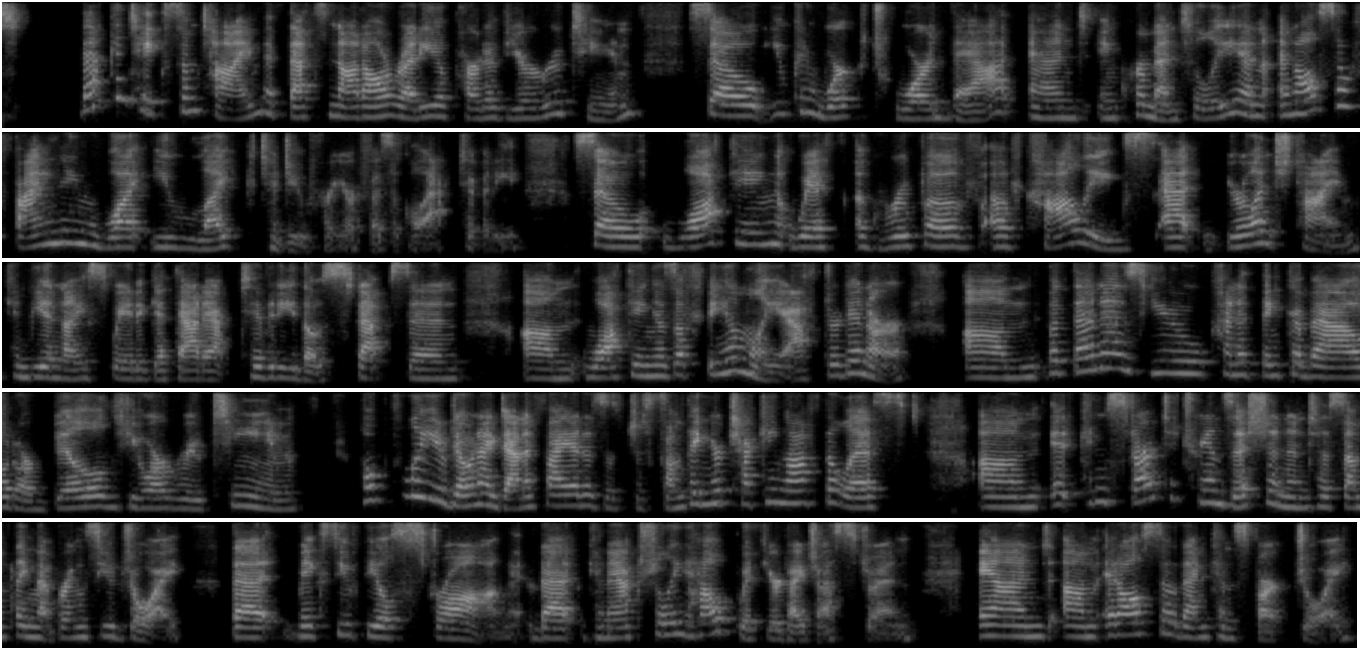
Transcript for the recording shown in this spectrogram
that can take some time if that's not already a part of your routine. So you can work toward that and incrementally and, and also finding what you like to do for your physical activity. So walking with a group of, of colleagues at your lunchtime can be a nice way to get that activity, those steps in. Um, walking as a family after dinner. Um, but then as you kind of think about or build your routine, hopefully you don't identify it as just something you're checking off the list. Um, it can start to transition into something that brings you joy, that makes you feel strong, that can actually help with your digestion. And um, it also then can spark joy.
